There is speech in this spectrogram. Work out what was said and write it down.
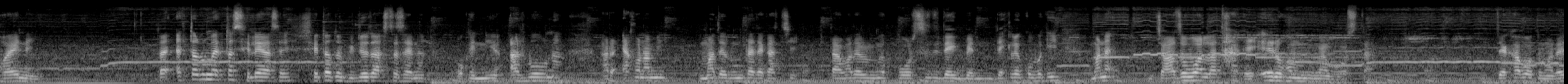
হয় নাই। তা একটা রুমে একটা ছেলে আছে সেটা তো ভিডিওতে আসতে চায় না ওকে নিয়ে আসবোও না। আর এখন আমি আমাদের রুমটা দেখাচ্ছি। তা আমাদের রুমের পরিস্থিতি দেখবেন। দেখলে কবে কি? মানে জাজওয়াল্লা থাকে, এরকম রুমের অবস্থা। দেখাবো তোমাদের,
